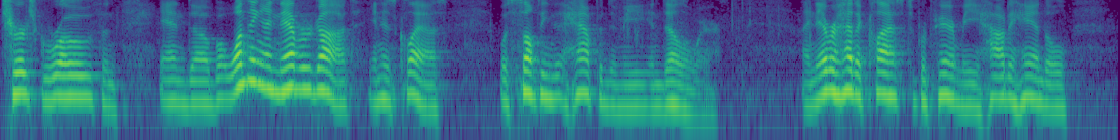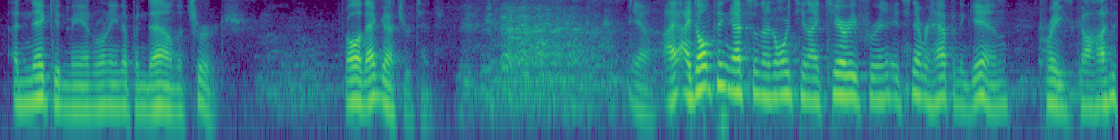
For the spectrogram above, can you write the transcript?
church growth. And, and, uh, but one thing I never got in his class was something that happened to me in Delaware. I never had a class to prepare me how to handle a naked man running up and down the church. Oh, that got your attention. yeah, I, I don't think that's an anointing I carry for it. it's never happened again. Praise God.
